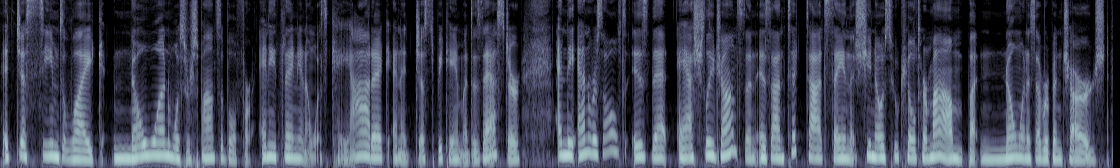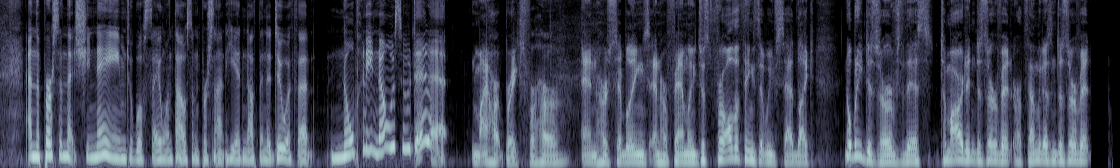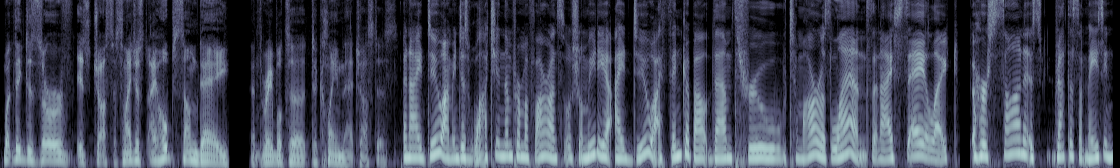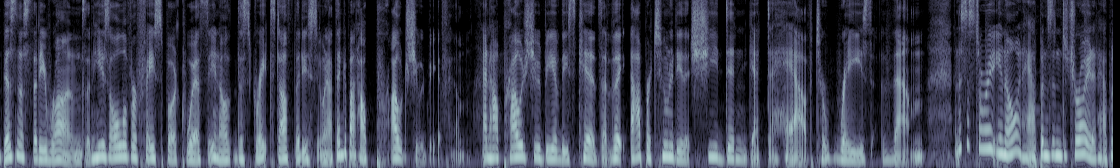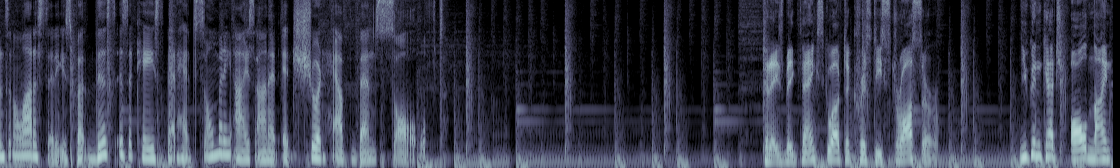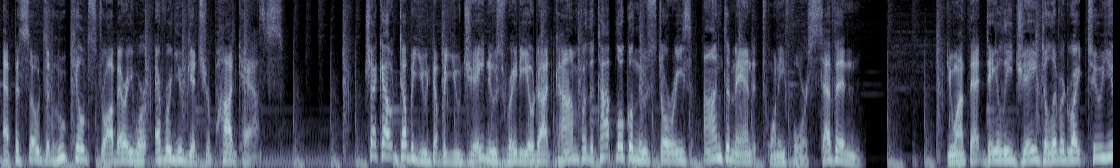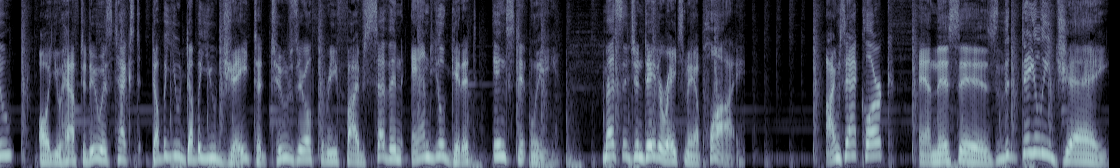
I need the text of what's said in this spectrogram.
It just seemed like no one was responsible for anything, know, it was chaotic, and it just became a disaster. And the end result is that Ashley Johnson is on TikTok saying that she knows who killed her mom, but no one has ever been charged. And the person that she named will say 1000% he had nothing to do with it. Nobody knows who did it. My heart breaks for her and her siblings and her family, just for all the things that we've said. Like, nobody deserves this. Tamara didn't deserve it. Her family doesn't deserve it. What they deserve is justice. And I just, I hope someday that they're able to, to claim that justice. And I do. I mean, just watching them from afar on social media, I do. I think about them through Tamara's lens. And I say, like, her son has got this amazing business that he runs, and he's all over Facebook with, you know, this great stuff that he's doing. I think about how proud she would be of him and how proud she would be of these kids, the opportunity that she didn't get to have to raise them. And it's a story, you know, it happens in Detroit, it happens in a lot of cities, but this is a case that had so many eyes on it, it should have been solved. Today's big thanks go out to Christy Strawser. You can catch all nine episodes of Who Killed Strawberry wherever you get your podcasts. Check out WWJNewsRadio.com for the top local news stories on demand 24 7. Do you want that Daily J delivered right to you? All you have to do is text WWJ to 20357 and you'll get it instantly. Message and data rates may apply. I'm Zach Clark, and this is the Daily J.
